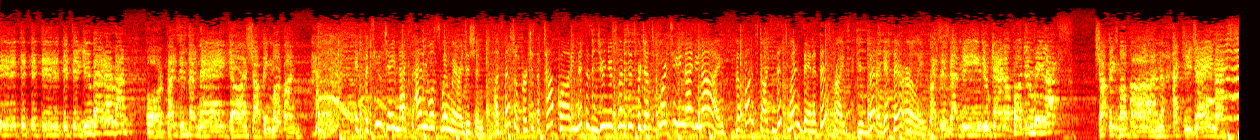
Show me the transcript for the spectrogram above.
You better run for prices that make your shopping more fun. It's the TJ Maxx Annual Swimwear Edition. A special purchase of top quality misses and Junior swimsuits for just $14.99. The fun starts this Wednesday, and at this price, you better get there early. Prices that mean you can afford to relax. Shopping's more fun at TJ Maxx.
